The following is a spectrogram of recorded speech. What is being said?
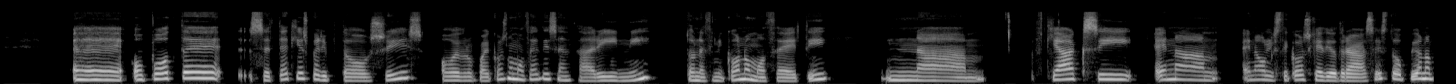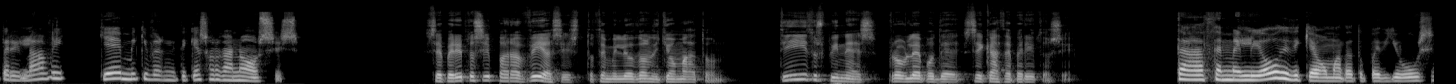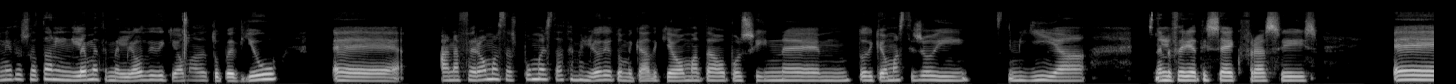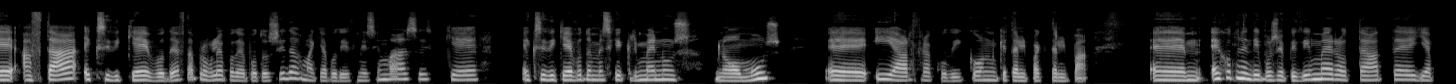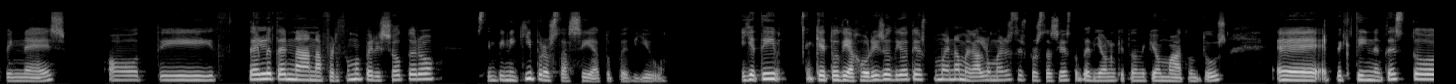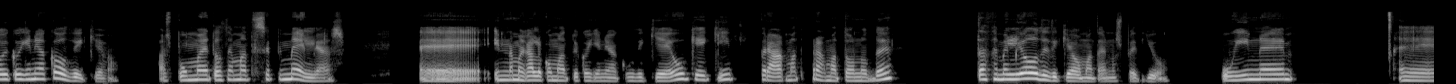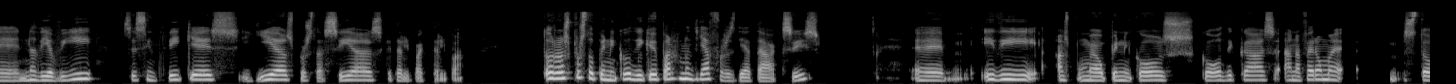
Ε, οπότε, σε τέτοιες περιπτώσεις, ο Ευρωπαϊκός Νομοθέτης ενθαρρύνει τον Εθνικό Νομοθέτη να φτιάξει ένα, ένα ολιστικό σχέδιο δράσης, το οποίο να περιλάβει και μη κυβερνητικές οργανώσεις. Σε περίπτωση παραβίασης των θεμελιωδών δικαιωμάτων, τι είδους ποινές προβλέπονται σε κάθε περίπτωση; Τα θεμελιώδη δικαιώματα του παιδιού. Συνήθως όταν λέμε θεμελιώδη δικαιώματα του παιδιού, ε, αναφερόμαστε ας πούμε στα θεμελιώδη ατομικά δικαιώματα όπως είναι το δικαίωμα στη ζωή, στην υγεία, στην ελευθερία της έκφρασης. Ε, αυτά εξειδικεύονται, αυτά προβλέπονται από το Σύνταγμα και από διεθνείς συμβάσεις και εξειδικεύονται με συγκεκριμένους νόμους ε, ή άρθρα κωδίκων κτλ. κτλ. Ε, έχω την εντύπωση, επειδή με ρωτάτε για ποινές, ότι θέλετε να αναφερθούμε περισσότερο στην ποινική προστασία του παιδιού. Γιατί και το διαχωρίζω διότι ας πούμε ένα μεγάλο μέρος της προστασίας των παιδιών και των δικαιωμάτων τους ε, επεκτείνεται στο οικογενειακό δίκαιο. Ας πούμε το θέμα της επιμέλειας. Ε, είναι ένα μεγάλο κομμάτι του οικογενειακού δικαίου και εκεί πράγματι πραγματώνονται τα θεμελιώδη δικαιώματα ενός παιδιού που είναι ε, να διαβεί σε συνθήκες υγείας, προστασίας κτλ. κτλ. Τώρα, ως προς το ποινικό δίκαιο υπάρχουν διάφορες διατάξεις. Ε, ήδη, ας πούμε, ο ποινικός κώδικας, αναφέρομαι στο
